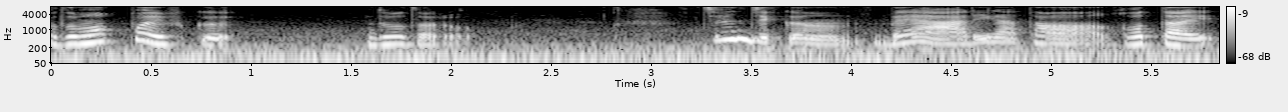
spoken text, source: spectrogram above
子供っぽい服。どうだろう。淳二くんベアありがとう。5体。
